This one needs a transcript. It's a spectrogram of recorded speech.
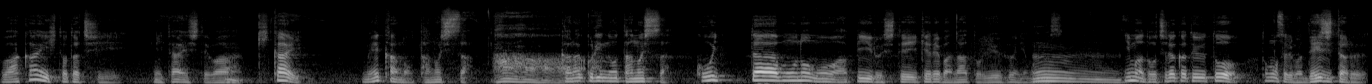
若い人たちに対しては、機械メカの楽しさ、からくりの楽しさこういったものもアピールしていければなというふうに思います。今どちらかというとともすればデジタル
